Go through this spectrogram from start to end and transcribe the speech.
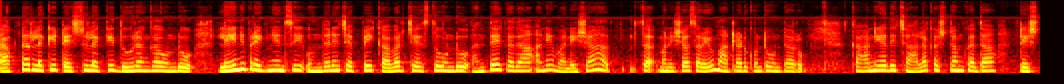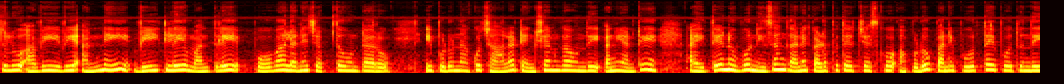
డాక్టర్లకి టెస్టులకి దూరంగా ఉండు. లేని ప్రెగ్నెన్సీ ఉందని చెప్పి కవర్ చేస్తూ ఉండు. అంతే కదా అని మనీషా మనీషా సరే మాట్లాడుకుంటూ ఉంటారు. కానీ అది చాలా కష్టం కదా. టెస్టులు అవి ఇవి అన్నీ వీక్లీ మంత్లీ పోవాలని చెప్తూ ఉంటారు. ఇప్పుడు నాకు చాలా టెన్షన్గా ఉంది అని అంటే అయితే నువ్వు నిజంగానే కడుపు తెచ్చేసుకో. అప్పుడు పని పూర్తయిపోతుంది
